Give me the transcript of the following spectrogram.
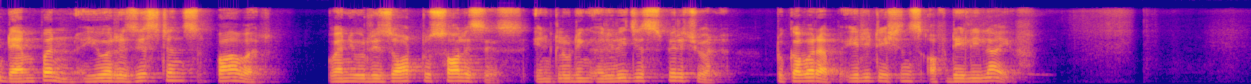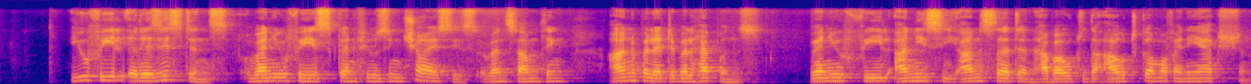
dampen your resistance power when you resort to solaces, including religious spiritual, to cover up irritations of daily life. You feel resistance when you face confusing choices, when something unpalatable happens, when you feel uneasy, uncertain about the outcome of any action,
